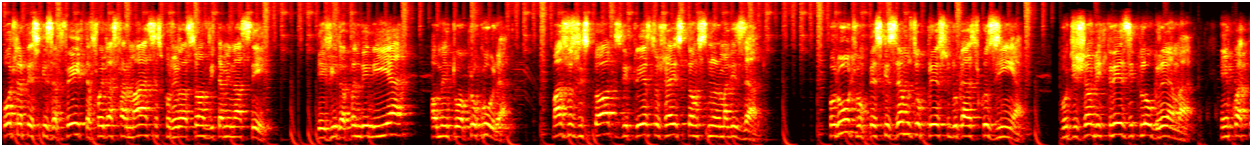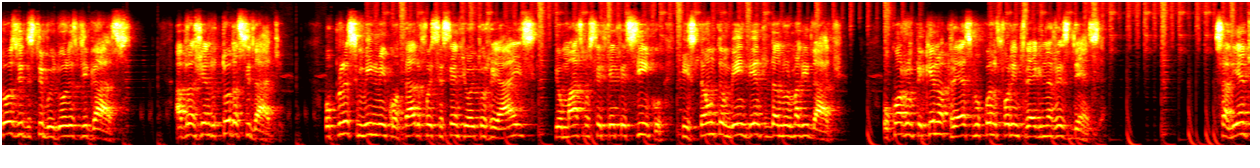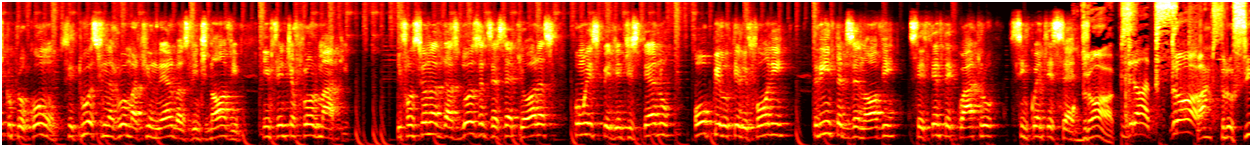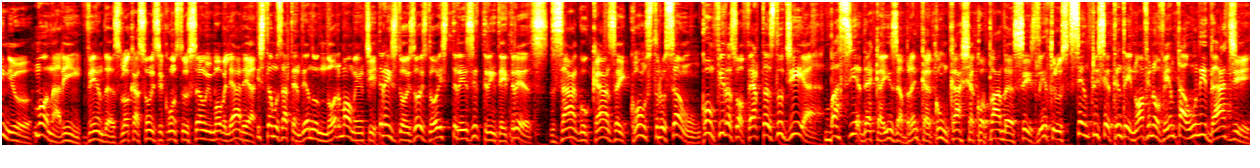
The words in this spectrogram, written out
Outra pesquisa feita foi das farmácias com relação à vitamina C. Devido à pandemia, aumentou a procura, mas os estoques e preços já estão se normalizando. Por último, pesquisamos o preço do gás de cozinha, botijão de 13 kg, em 14 distribuidoras de gás, abrangendo toda a cidade. O preço mínimo encontrado foi R$ 68,00 e o máximo R$ 75, que estão também dentro da normalidade. Ocorre um pequeno acréscimo quando for entregue na residência. Saliente que o PROCON situa-se na rua Martinho Nerbas 29, em frente à Flormap, e funciona das 12 às 17 horas com expediente externo ou pelo telefone 3019 74 57. Drops. Drops. Drops. Patrocínio. Monarim. Vendas, locações e construção imobiliária. Estamos atendendo normalmente. 3222 1333. Zago Casa e Construção. Confira as ofertas do dia. Bacia Deca Isa Branca com caixa acoplada 6 litros, 179,90 unidade.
